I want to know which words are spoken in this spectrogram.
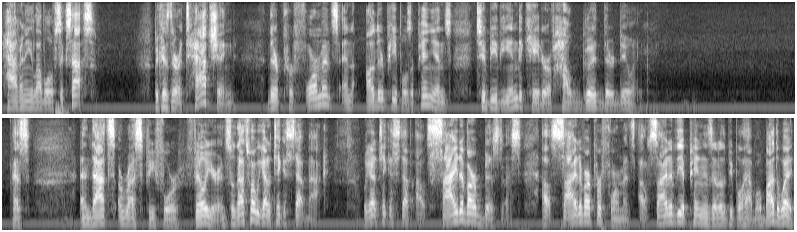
have any level of success because they're attaching their performance and other people's opinions to be the indicator of how good they're doing. As and that's a recipe for failure. And so that's why we got to take a step back. We got to take a step outside of our business, outside of our performance, outside of the opinions that other people have. Oh, by the way,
